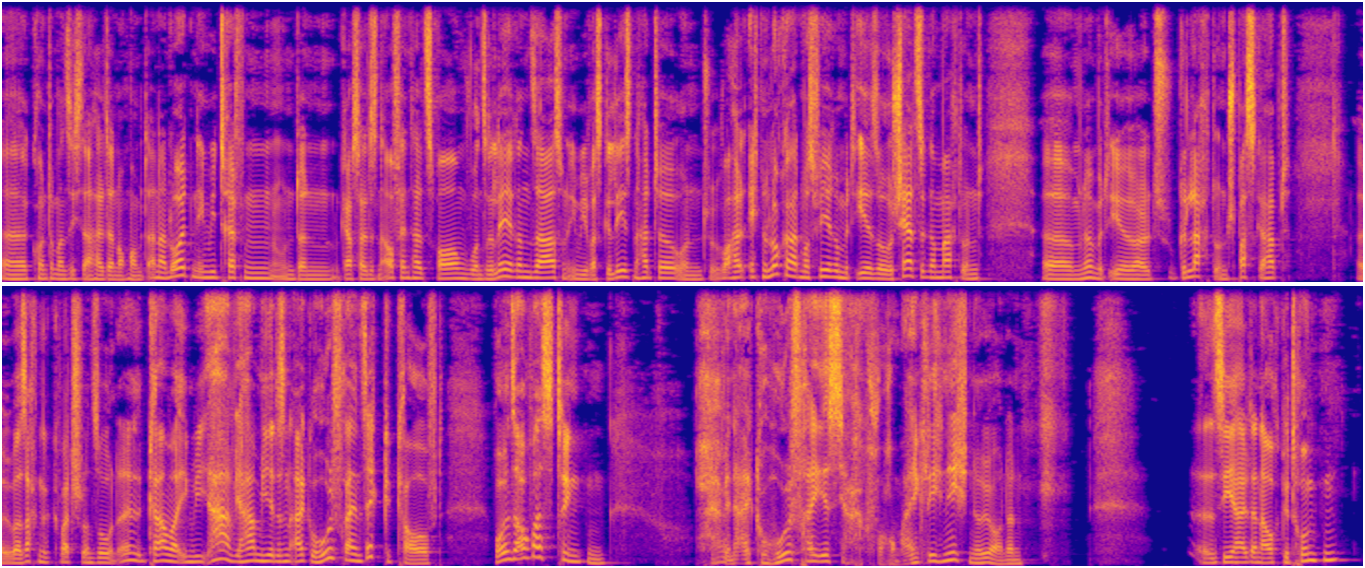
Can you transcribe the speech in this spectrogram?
äh, konnte man sich da halt dann noch mal mit anderen Leuten irgendwie treffen und dann gab's halt diesen Aufenthaltsraum, wo unsere Lehrerin saß und irgendwie was gelesen hatte und war halt echt eine lockere Atmosphäre, mit ihr so Scherze gemacht und ähm, ne, mit ihr halt gelacht und Spaß gehabt, äh, über Sachen gequatscht und so und dann kam er irgendwie, ja, wir haben hier diesen alkoholfreien Sekt gekauft. Wollen Sie auch was trinken? Ja, wenn er alkoholfrei ist, ja, warum eigentlich nicht? Naja, und dann äh, sie halt dann auch getrunken,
